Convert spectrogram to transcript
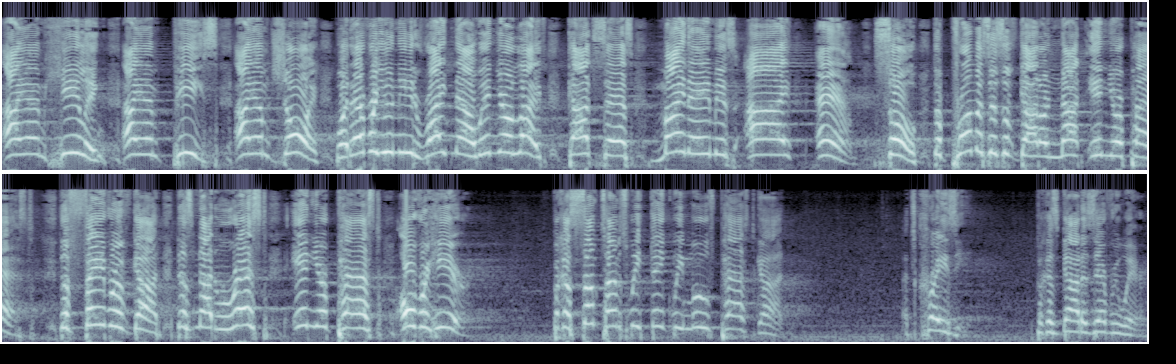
I am healing. I am peace. I am joy. Whatever you need right now in your life, God says, My name is I am. So the promises of God are not in your past. The favor of God does not rest in your past over here. Because sometimes we think we move past God. That's crazy. Because God is everywhere.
